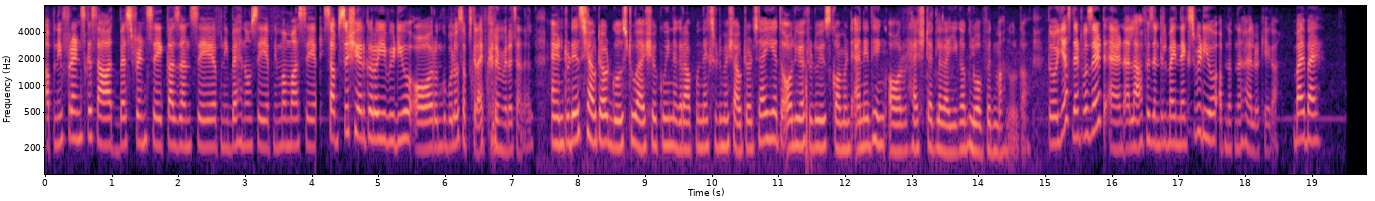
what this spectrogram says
अपनी फ्रेंड्स के साथ बेस्ट फ्रेंड से कज़न से, अपनी बहनों से, अपनी मम्मा से, सबसे शेयर करो ये वीडियो और उनको बोलो सब्सक्राइब करें मेरा channel and today's shout out goes to Ayesha queen अगर आपको नेक्स्ट वीडियो में शाउट आउट चाहिए तो all you have to do is comment anything और हैशटैग लगाइएगा ग्लोब विद महनूर का। तो yes that was it and अल्लाह हाफिज़ अंटिल माई नेक्स्ट वीडियो अपना अपना ख्याल रखिएगा। Bye bye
